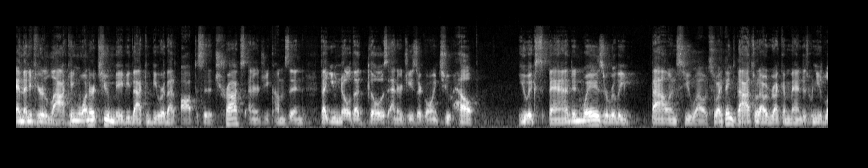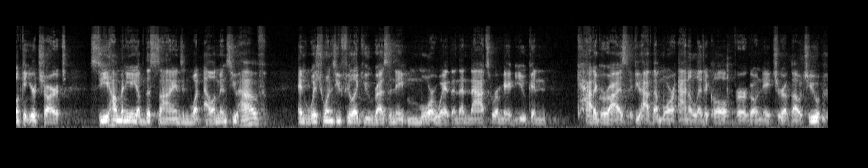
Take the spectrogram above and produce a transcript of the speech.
And then if you're lacking one or two, maybe that can be where that opposite attracts energy comes in, that you know that those energies are going to help you expand in ways or really balance you out. So I think that's what I would recommend is when you look at your chart, see how many of the signs and what elements you have and which ones you feel like you resonate more with. And then that's where maybe you can categorize if you have that more analytical Virgo nature about you,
